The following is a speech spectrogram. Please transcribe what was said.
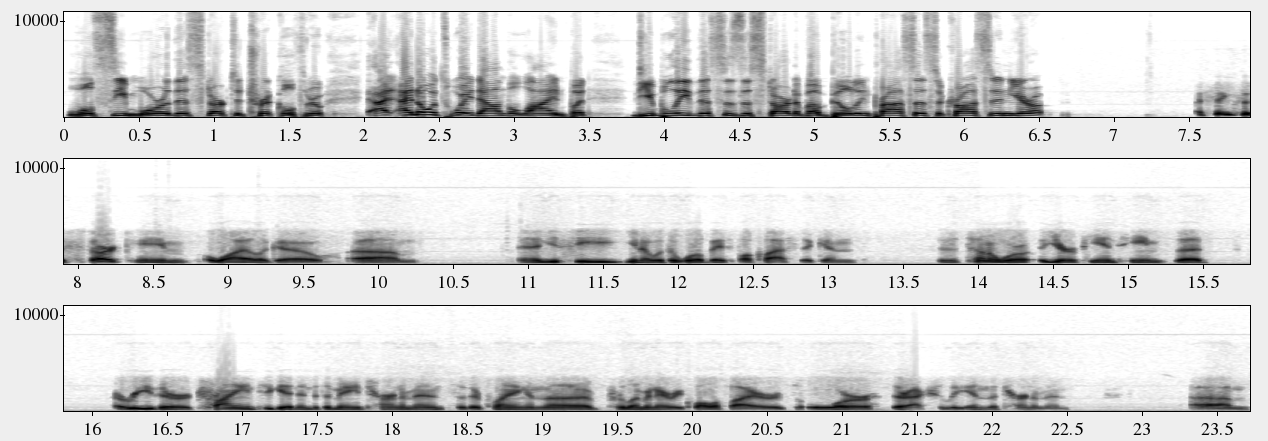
We'll see more of this start to trickle through. I, I know it's way down the line, but do you believe this is the start of a building process across in Europe? I think the start came a while ago, um, and you see, you know, with the World Baseball Classic, and there's a ton of World, European teams that are either trying to get into the main tournament, so they're playing in the preliminary qualifiers, or they're actually in the tournament. Um,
